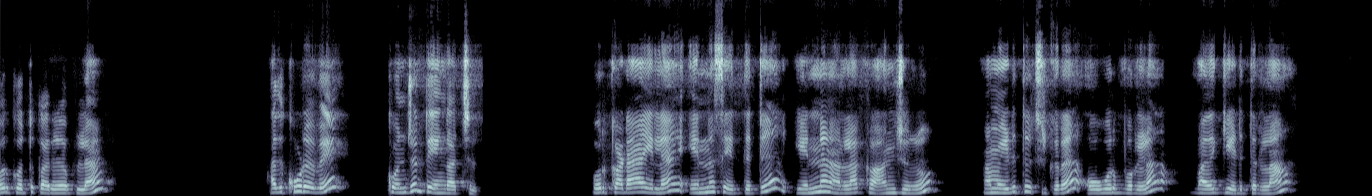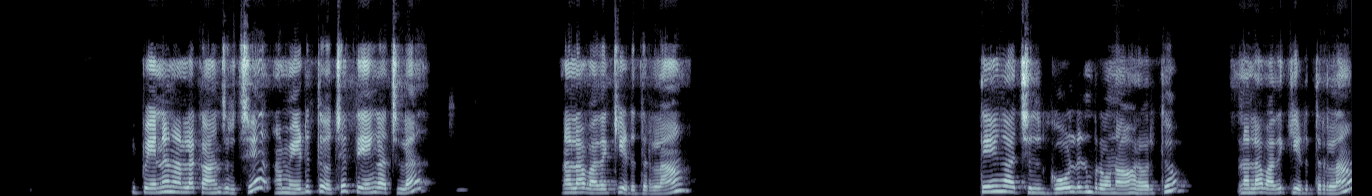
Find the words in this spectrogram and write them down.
ஒரு கொத்து கருவேப்பிலை. அது கூடவே கொஞ்சம் தேங்காய்ச்சல் ஒரு கடாயில் எண்ணெய் சேர்த்துட்டு எண்ணெய் நல்லா காஞ்சிடும் நம்ம எடுத்து வச்சுருக்கிற ஒவ்வொரு பொருளாக வதக்கி எடுத்துடலாம். இப்போ எண்ணெய் நல்லா காஞ்சிருச்சு. நம்ம எடுத்து வச்ச தேங்காய்ச்சில் நல்லா வதக்கி எடுத்துடலாம். தேங்காய்ச்சில் கோல்டன் ப்ரௌன் ஆகிற வரைக்கும் நல்லா வதக்கி எடுத்துடலாம்.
